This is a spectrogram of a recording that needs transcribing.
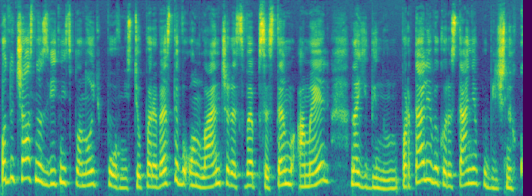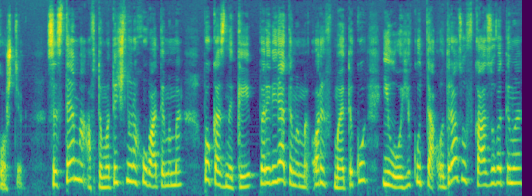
Одночасно звітність планують повністю перевести в онлайн через веб-систему AML на єдиному порталі використання публічних коштів. Система автоматично рахуватиме показники, перевірятиме арифметику і логіку та одразу вказуватиме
